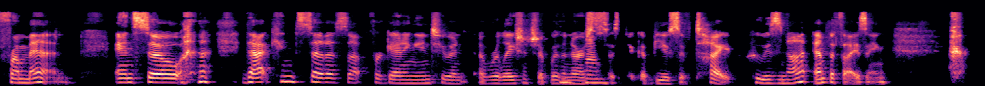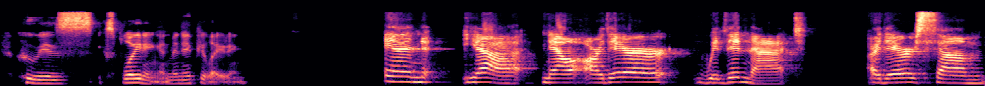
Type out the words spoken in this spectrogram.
from men. And so that can set us up for getting into an, a relationship with a mm-hmm. narcissistic abusive type who is not empathizing, who is exploiting and manipulating. And yeah, now are there within that, are there some,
